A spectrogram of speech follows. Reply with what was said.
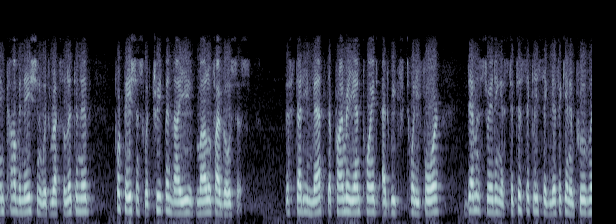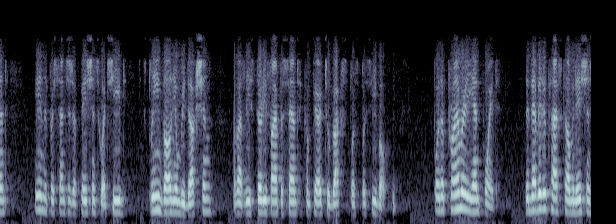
in combination with ruxolitinib for patients with treatment-naive myelofibrosis. The study met the primary endpoint at week 24, demonstrating a statistically significant improvement in the percentage of patients who achieved spleen volume reduction of at least 35% compared to Rux plus placebo. For the primary endpoint, the navitoclax combination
